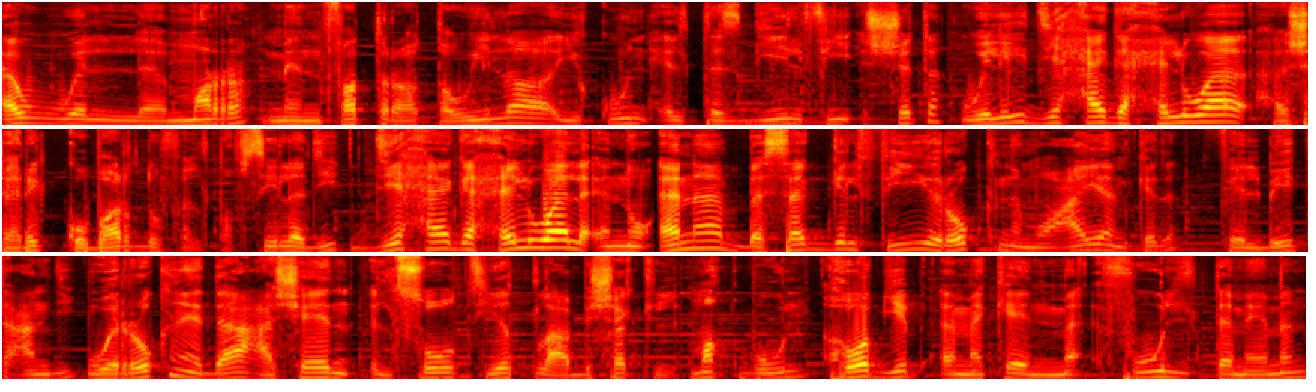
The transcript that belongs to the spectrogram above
أول مرة من فترة طويلة يكون التسجيل في الشتاء. وليه دي حاجة حلوة؟ هشارككم برضو في التفصيلة دي. دي حاجة حلوة لأنه أنا بسجل في ركن معين كده في البيت عندي والركن ده عشان الصوت يطلع بشكل مقبول هو بيبقى مكان مقفول تماما.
